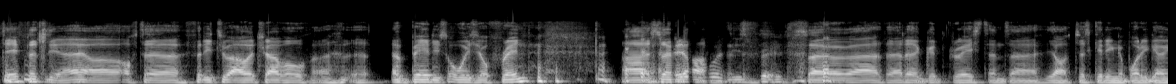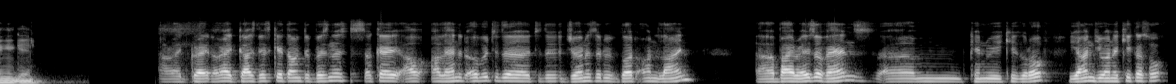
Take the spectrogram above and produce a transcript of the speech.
definitely. eh? Uh, after 32 hour travel, uh, a bed is always your friend. Uh, so yeah, Always his friend. so uh, they had a good rest and uh, yeah, just getting the body going again. All right, great. All right, guys, let's get down to business. Okay, I'll I'll hand it over to the to the journalists that we've got online. Uh, by raise of hands, um, can we kick it off? Jan, do you want to kick us off?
